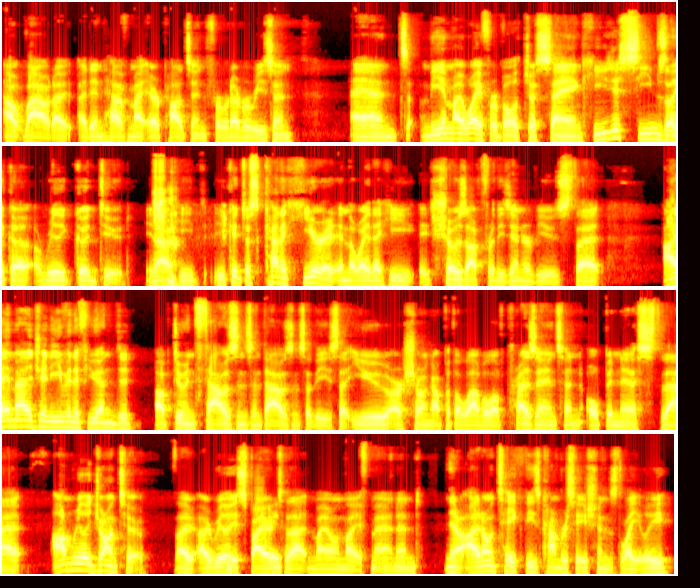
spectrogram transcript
out loud. I, I didn't have my AirPods in for whatever reason. And me and my wife were both just saying he just seems like a, a really good dude. You know, he you could just kind of hear it in the way that he it shows up for these interviews. That I imagine even if you ended up doing thousands and thousands of these, that you are showing up with a level of presence and openness that I'm really drawn to. I, I really aspire to that in my own life, man. And you know, I don't take these conversations lightly.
